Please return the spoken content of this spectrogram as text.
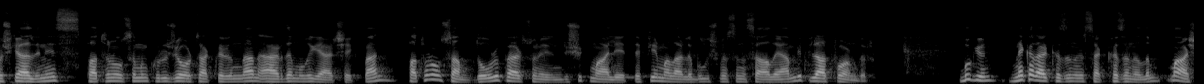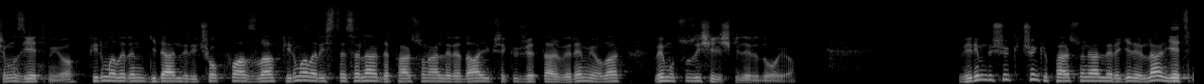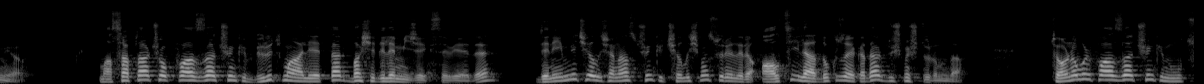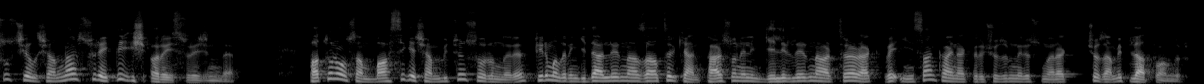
Hoş geldiniz. Patron Olsam'ın kurucu ortaklarından Erdem Ulugerçek ben. Patron Olsam, doğru personelin düşük maliyette firmalarla buluşmasını sağlayan bir platformdur. Bugün ne kadar kazanırsak kazanalım maaşımız yetmiyor. Firmaların giderleri çok fazla. Firmalar isteseler de personellere daha yüksek ücretler veremiyorlar ve mutsuz iş ilişkileri doğuyor. Verim düşük çünkü personellere gelirler yetmiyor. Masraflar çok fazla çünkü brüt maliyetler baş edilemeyecek seviyede. Deneyimli çalışan az çünkü çalışma süreleri 6 ila 9 aya kadar düşmüş durumda. Turnover fazla çünkü mutsuz çalışanlar sürekli iş arayış sürecinde. Patron olsam bahsi geçen bütün sorunları firmaların giderlerini azaltırken personelin gelirlerini artırarak ve insan kaynakları çözümleri sunarak çözen bir platformdur.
